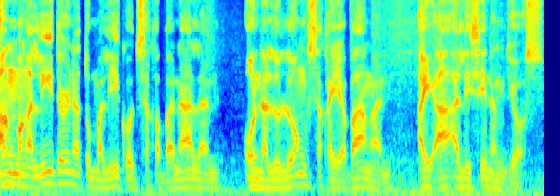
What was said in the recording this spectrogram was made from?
Ang mga leader na tumalikod sa kabanalan o nalulong sa kayabangan ay aalisin ng Diyos.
